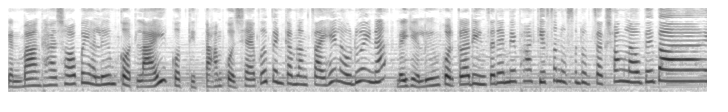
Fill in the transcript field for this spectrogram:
กันบ้าง ถ้าชอบก็อย่าลืมกดไลค์ กดติดตาม กดแชร์เพื่อเป็นกำลังใจให้เราด้วยนะ และอย่าลืมกดกระดิ่งจะได้ไม่พลาดคลิปสนุกๆจากช่องเราบ๊ายบาย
